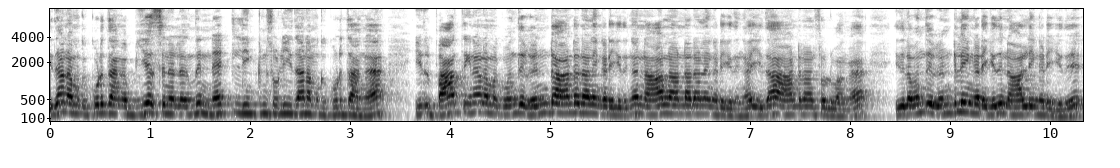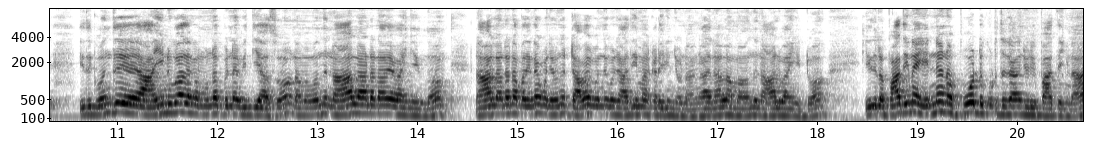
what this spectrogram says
இதான் நமக்கு கொடுத்தாங்க. பிஎஸ்என்எல்லேருந்து நெட் லிங்க்னு சொல்லி இதான் நமக்கு கொடுத்தாங்க. இது பார்த்தீங்கன்னா நமக்கு வந்து ரெண்டு ஆண்டனாலையும் கிடைக்குதுங்க. நாலு ஆண்டனாலையும் கிடைக்குதுங்க. இதான் ஆண்டனான்னு சொல்லுவாங்க. இதில் வந்து ரெண்டுலையும் கிடைக்குது நாலுலையும் கிடைக்குது. இதுக்கு வந்து ஐநூறுரூவா அதுக்கு முன்ன பின்ன வித்தியாசம். நம்ம வந்து நாலு ஆண்டனாவே வாங்கியிருந்தோம். நாலு ஆண்டனா பார்த்தீங்கன்னா கொஞ்சம் வந்து டவர் வந்து கொஞ்சம் அதிகமாக கிடைக்குன்னு சொன்னாங்க. அதனால் நம்ம வந்து நாலு வாங்கிட்டோம். இதில் பார்த்தீங்கன்னா என்னென்ன போட்டு கொடுத்துருக்காங்கன்னு சொல்லி பார்த்தீங்கன்னா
